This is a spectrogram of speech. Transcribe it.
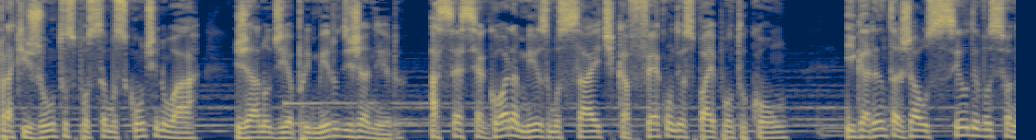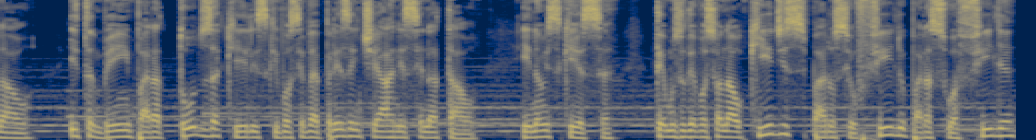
para que juntos possamos continuar já no dia 1 de janeiro. Acesse agora mesmo o site cafécomdeuspai.com e garanta já o seu devocional e também para todos aqueles que você vai presentear nesse Natal. E não esqueça, temos o devocional Kids para o seu filho, para a sua filha,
